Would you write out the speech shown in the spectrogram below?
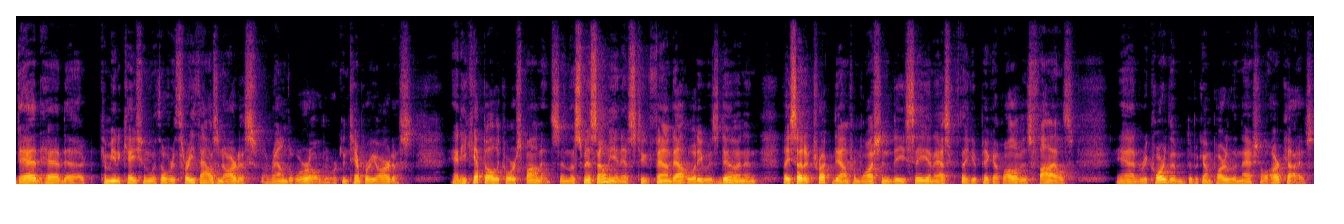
Dad had uh, communication with over 3,000 artists around the world that were contemporary artists. And he kept all the correspondence. And the Smithsonian Institute found out what he was doing, and they set a truck down from Washington, D.C., and asked if they could pick up all of his files and record them to become part of the National Archives.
